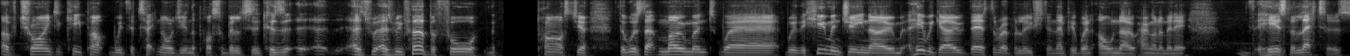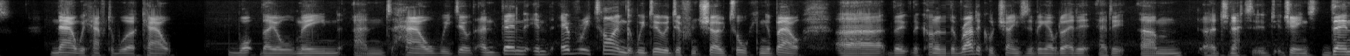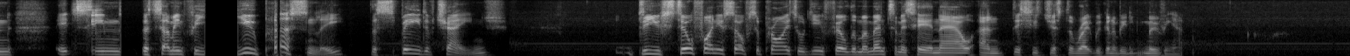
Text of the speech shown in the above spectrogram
of trying to keep up with the technology and the possibilities. Because uh, uh, as as we've heard before in the past year, there was that moment where with the human genome, here we go, there's the revolution. And then people went, oh no, hang on a minute. Here's the letters. Now we have to work out what they all mean and how we deal. And then in every time that we do a different show talking about uh, the the kind of the radical changes in being able to edit edit um, uh, genetic genes, then it seems that I mean for you personally, the speed of change. Do you still find yourself surprised, or do you feel the momentum is here now, and this is just the rate we're going to be moving at?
